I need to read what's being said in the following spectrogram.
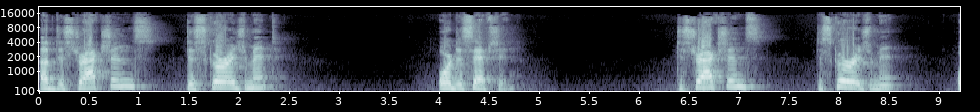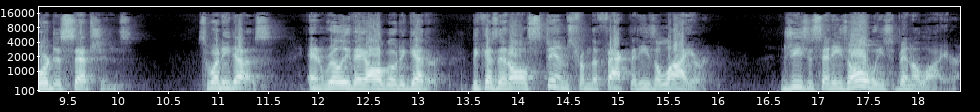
of distractions, discouragement, or deception. Distractions, discouragement, or deceptions. It's what he does. And really, they all go together because it all stems from the fact that he's a liar. Jesus said he's always been a liar,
